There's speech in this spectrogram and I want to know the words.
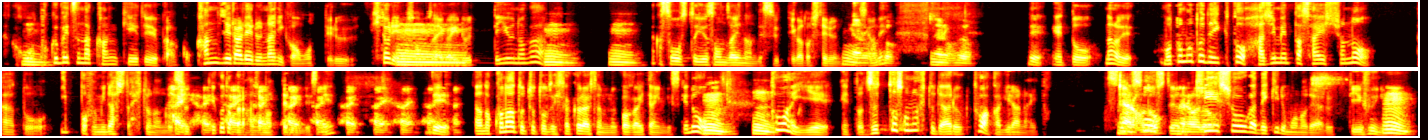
なんかこう特別な関係というか、こう感じられる何かを持ってる一人の存在がいるっていうのが、うなんかソースという存在なんですっていう言い方をしてるんですよね。なるほど。なるほど。で、えっと、なので、もともとでいくと、始めた最初の、あと、一歩踏み出した人なんですっていうことから始まってるんですね。はいはいはいはい。で、あの、この後ちょっとぜひ桜井さんにも伺いたいんですけど、うんうんとはいえ、えっと、ずっとその人であるとは限らないと。そのなるほどソースというのは継承ができるものであるっていうふうにう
